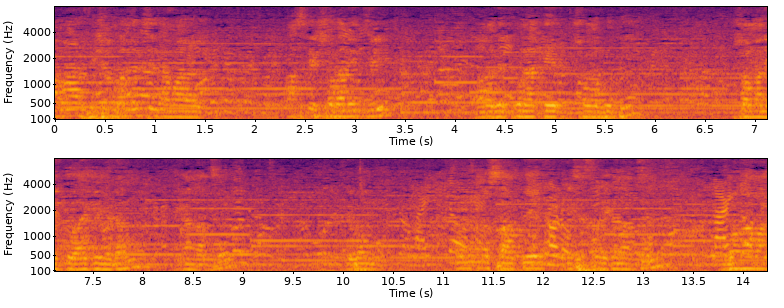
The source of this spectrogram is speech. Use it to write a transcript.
আমার ভীষণ ভালো লাগছে আমার আজকের সভানেত্রী, আমাদের কোনাকের সভাপতি, সম্মানিত আইকে ম্যাডাম এখানে আছেন। এবং অন্যান্য করে এখানে আছেন। এবং আমার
